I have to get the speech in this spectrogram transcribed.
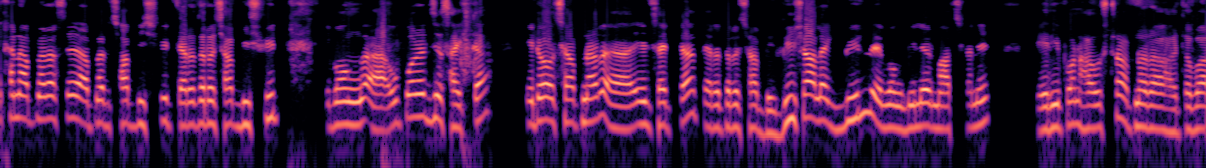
এখানে আপনার আছে, আপনার ছাব্বিশ ফিট তেরো তেরো, ছাব্বিশ ফিট এবং উপরের যে সাইডটা এটা হচ্ছে আপনার এই সাইডটা তেরো তেরো, ছাব্বিশ। বিশাল এক বিল এবং বিলের মাঝখানে এই রিপন হাউসটা আপনারা হয়তোবা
